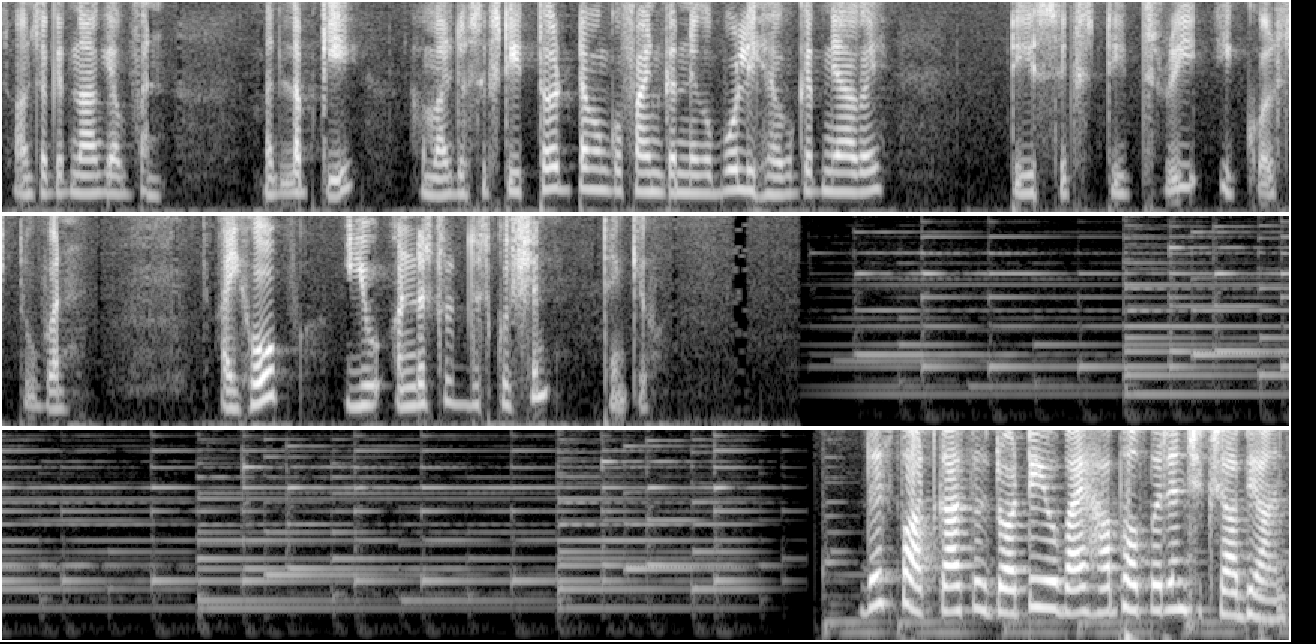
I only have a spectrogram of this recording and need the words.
सो आंसर कितना आ गया? वन मतलब कि हमारी जो सिक्सटी थर्ड टर्म को फाइंड करने को बोली है, वो कितनी आ गई? T sixty three equals to one I hope you understood this question thank you this podcast is brought you by Hubhopper Shiksha Abhiyan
